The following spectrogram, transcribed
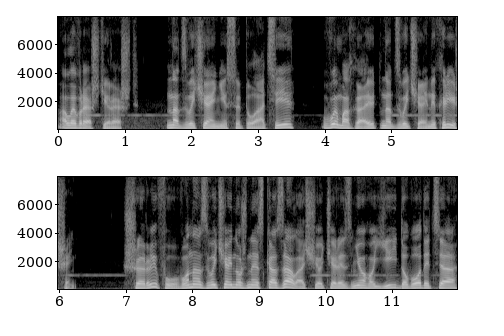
Але, врешті-решт, надзвичайні ситуації вимагають надзвичайних рішень. Шерифу вона, звичайно ж, не сказала, що через нього їй доводиться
